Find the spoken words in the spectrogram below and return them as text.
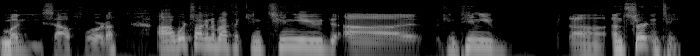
muggy South Florida. Uh, we're talking about the continued, uh, continued uh, uncertainty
